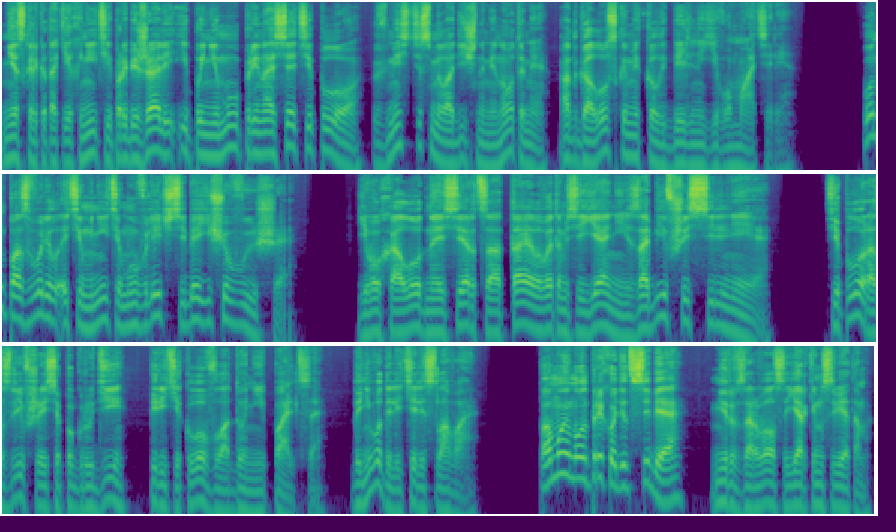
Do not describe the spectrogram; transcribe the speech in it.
Несколько таких нитей пробежали и по нему, принося тепло, вместе с мелодичными нотами, отголосками колыбельной его матери. Он позволил этим нитям увлечь себя еще выше. Его холодное сердце оттаяло в этом сиянии, забившись сильнее. Тепло, разлившееся по груди, перетекло в ладони и пальцы. До него долетели слова. «По-моему, он приходит в себя». Мир взорвался ярким светом.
